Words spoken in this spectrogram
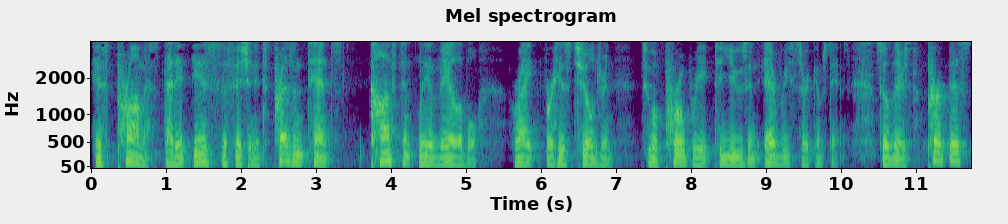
His promise that it is sufficient. It's present tense, constantly available, right, for His children to appropriate, to use in every circumstance. So there's purpose,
